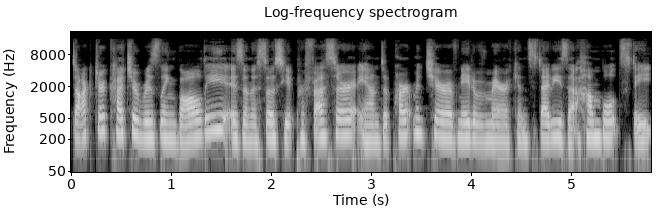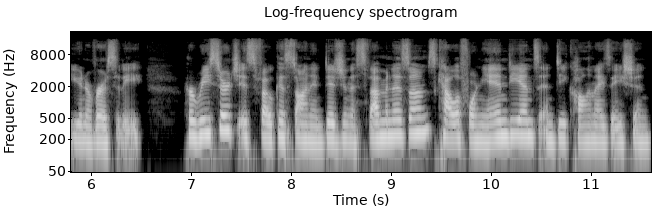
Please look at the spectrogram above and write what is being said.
Dr. Cutcha Risling Baldy is an associate professor and department chair of Native American Studies at Humboldt State University. Her research is focused on Indigenous feminisms, California Indians, and decolonization.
